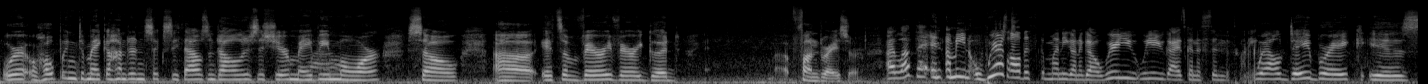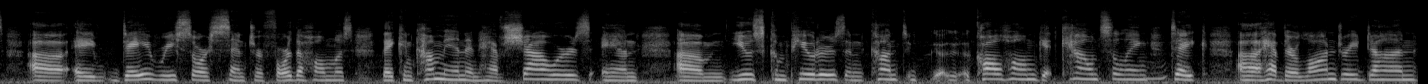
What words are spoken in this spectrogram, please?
we're hoping to make $160,000 this year, maybe wow. more. So uh, it's a very, very good fundraiser. I love that. And I mean, where's all this money going to go? Where are you where are you guys going to send this money? Well, Daybreak is uh, a day resource center for the homeless. They can come in and have showers and um, use computers and uh, call home, get counseling, mm -hmm. take uh, have their laundry done.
